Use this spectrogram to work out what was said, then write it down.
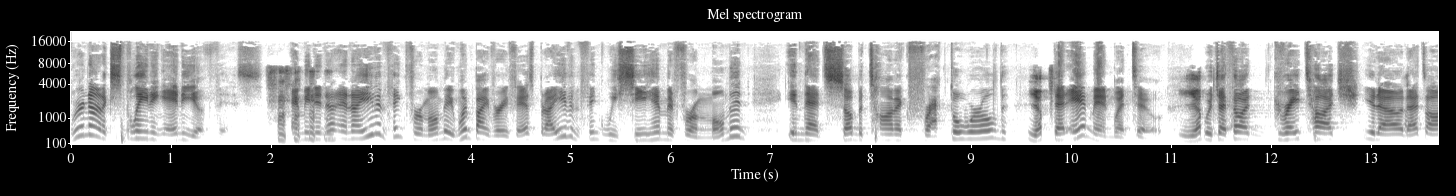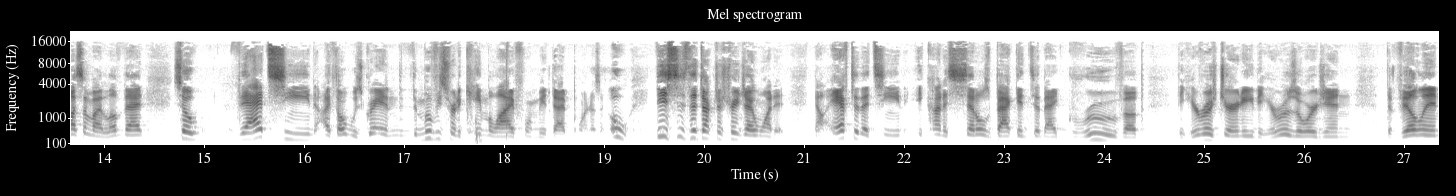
we're not explaining any of this. I mean, and, and I even think for a moment, it went by very fast, but I even think we see him and for a moment in that subatomic fractal world Yep. that Ant Man went to. Yep. Which I thought, great touch. You know, that's awesome. I love that. So that scene I thought was great. And the movie sort of came alive for me at that point. I was like, oh, this is the Doctor Strange I wanted. Now, after that scene, it kind of settles back into that groove of the hero's journey, the hero's origin, the villain,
